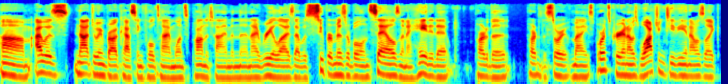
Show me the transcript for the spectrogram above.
Um, I was not doing broadcasting full time once upon a time, and then I realized I was super miserable in sales and I hated it. Part of the part of the story of my sports career, and I was watching TV and I was like,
